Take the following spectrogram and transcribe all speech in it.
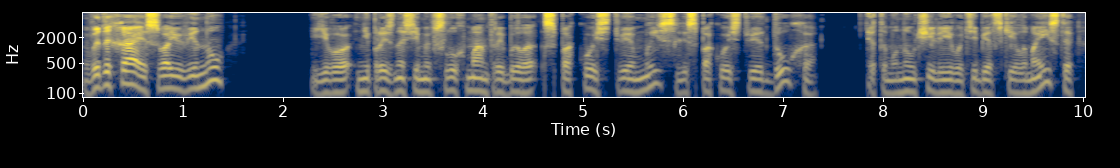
выдыхая свою вину, его непроизносимый вслух мантрой было «спокойствие мысли, спокойствие духа», этому научили его тибетские ламаисты —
